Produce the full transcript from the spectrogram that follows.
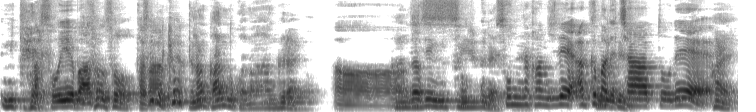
見て、あ、そういえば、そうそう、そういえば今日ってなんかあんのかな、ぐらいの。ああ、感じで見そているぐらいですねそんな感じで、あくまでチャートで、はい。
